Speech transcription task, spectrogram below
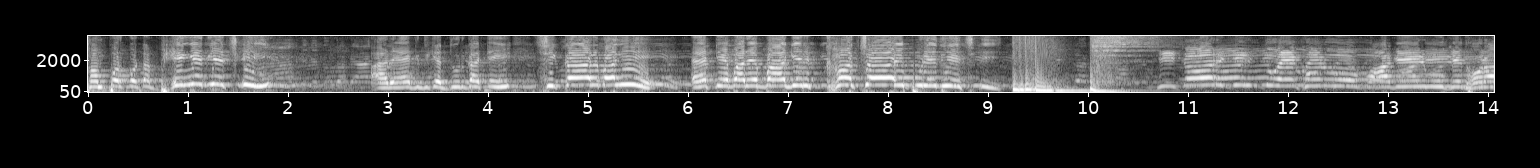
সম্পর্কটা ভেঙে দিয়েছি, আর একদিকে দুর্গাকেই শিকার বানিয়ে একেবারে বাঘের খাঁচায় পুড়ে দিয়েছি। শিকার কিন্তু এখনও বাঘের মুখে ধরা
